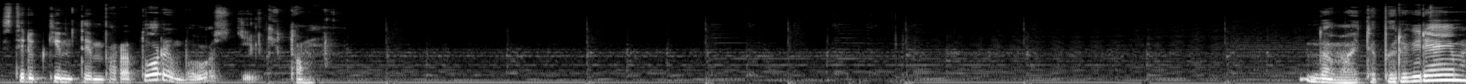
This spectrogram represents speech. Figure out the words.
Стрибків температури було стільки-то. Давайте перевіряємо.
